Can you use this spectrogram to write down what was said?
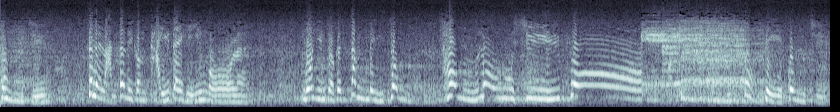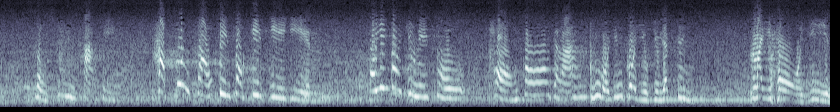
公主真系难得你咁睇得起我啦！我现在嘅生命中從路樹波，多谢公主。无需客气，合歡酒便作結義言，我应该叫你做堂哥噶啦。咁我應該要叫一聲麗何言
